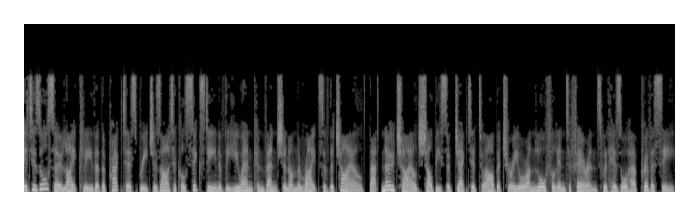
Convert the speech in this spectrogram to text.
It is also likely that the practice breaches Article 16 of the UN Convention on the Rights of the Child, that no child shall be subjected to arbitrary or unlawful interference with his or her privacy.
